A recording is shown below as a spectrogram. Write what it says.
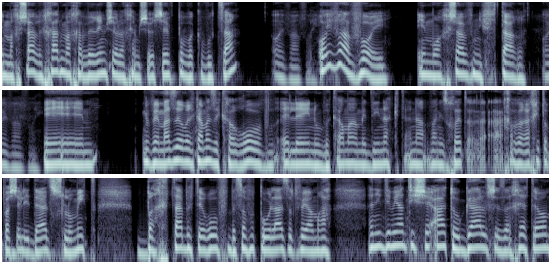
אם עכשיו אחד מהחברים שלכם שיושב פה בקבוצה, אוי ואבוי. אוי ואבוי, אם הוא עכשיו נפטר. אוי ואבוי. אמ, ומה זה אומר, כמה זה קרוב אלינו וכמה המדינה קטנה. ואני זוכרת, החברה הכי טובה שלי דאז, שלומית, בכתה בטירוף בסוף הפעולה הזאת והיא אמרה, אני דמיינתי שאת או גל, שזה אחי התהום,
